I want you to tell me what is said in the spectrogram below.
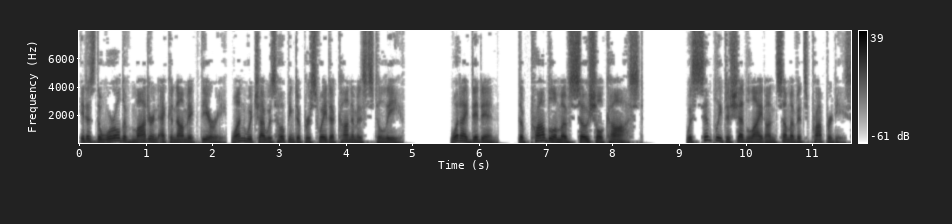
It is the world of modern economic theory, one which I was hoping to persuade economists to leave. What I did in The Problem of Social Cost was simply to shed light on some of its properties.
